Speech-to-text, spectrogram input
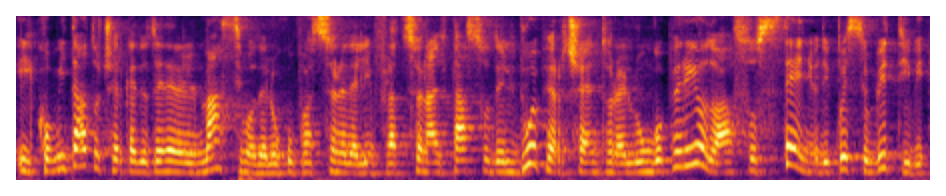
Il comitato cerca di ottenere il massimo dell'occupazione dell'inflazione al tasso del 2% nel lungo periodo. A sostegno di questi obiettivi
